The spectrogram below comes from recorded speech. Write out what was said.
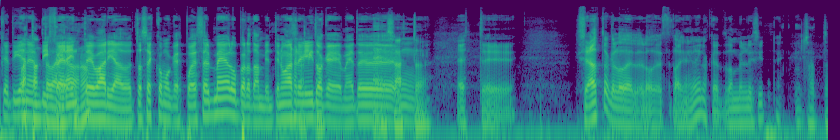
que Bastante diferente variado. Entonces, como que puede ser melo, pero también tiene un arreglito que mete. Exacto. un- este. Exacto, que lo de, lo de que tú también lo hiciste. Exacto.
